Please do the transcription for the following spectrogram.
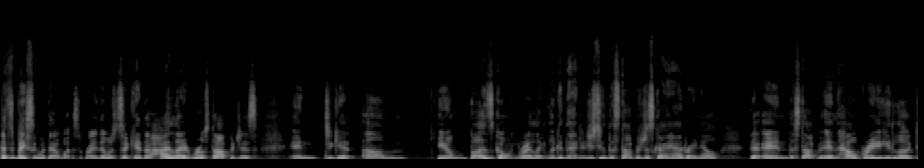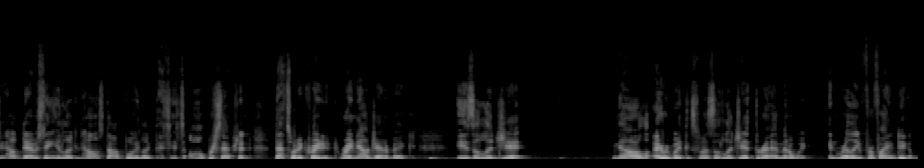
that's basically what that was, right? That was to get the highlight real stoppages and to get um you know buzz going, right? Like look at that. Did you see the stoppage this guy had right now? And the stop and how great he looked and how devastating he looked and how unstoppable he looked. It's, it's all perception. That's what it created. Right now, Janibek is a legit. Now everybody thinks of him as a legit threat at middleweight, and really from fighting Dignum,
